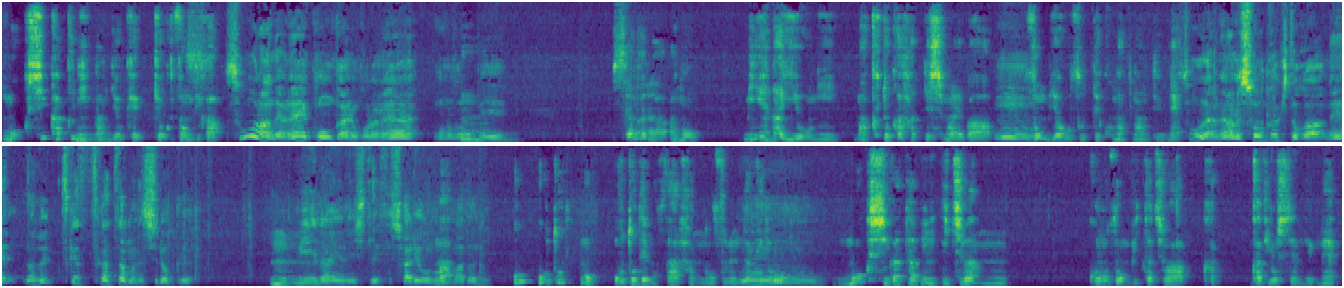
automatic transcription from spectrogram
目視確認なんだよ、結局、ゾンビが。そうなんだよね今回のこれねこのゾンビ、うんだから、あの、見えないように膜とか張ってしまえば、うん。ゾンビは襲ってこなくなるっていうね。そうだよね。あの消火器とかねなんかつけ使ってたもんね白く。うん。見えないようにしてさ車両の窓に、お音も、音でもさ、反応するんだけど、うん。目視が多分一番、このゾンビたちはか活用してんだよね。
